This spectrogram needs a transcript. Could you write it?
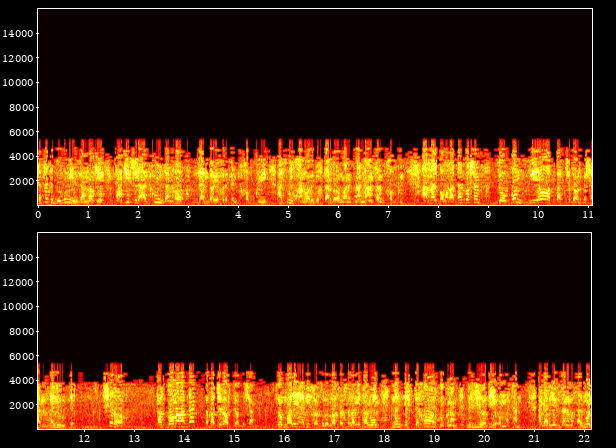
صفت دوم این زنها که تاکید شده از اون زنها زن برای خودت انتخاب بکنی از اون خانواده دختر به عنوان زن و همسر انتخاب بکنی. اول با مودت باشن دوم زیاد بچه دار بشن ولود. چرا؟ پس با مودت و بچه دار زیاد بشن. دنباله حدیث رسول الله صلی الله علیه و میفرمایند من افتخار می‌کنم به زیادی امتم. اگر یک زن مسلمان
